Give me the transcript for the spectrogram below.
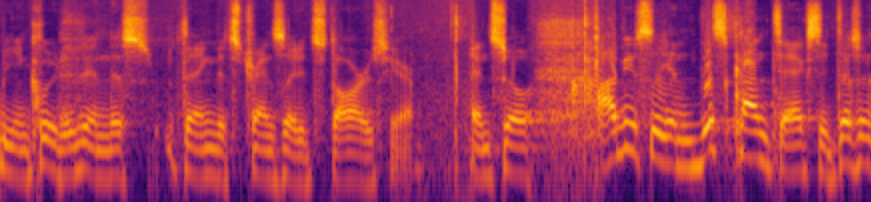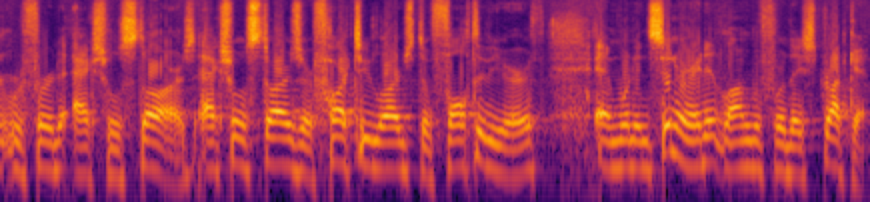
be included in this thing that's translated stars here. And so, obviously, in this context, it doesn't refer to actual stars. Actual stars are far too large to fall to the earth and would incinerate it long before they struck it.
